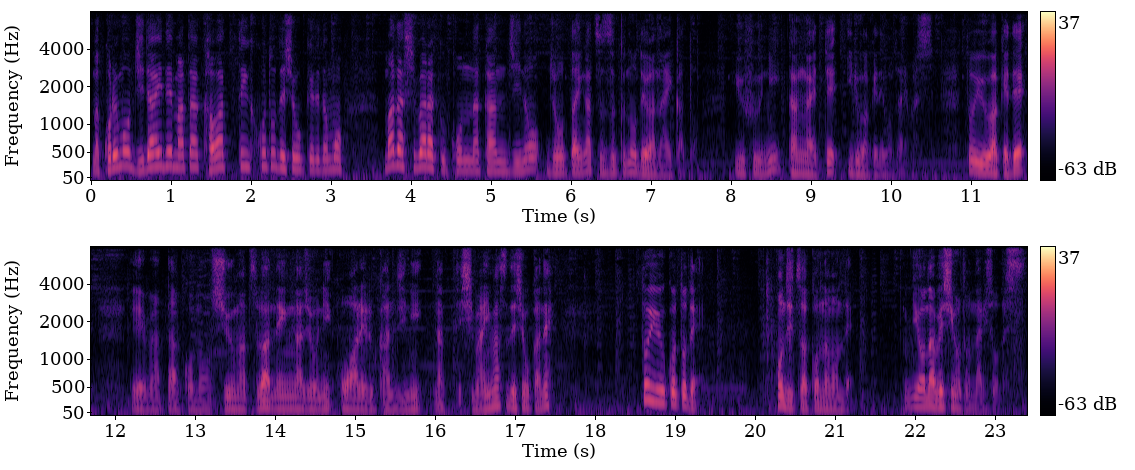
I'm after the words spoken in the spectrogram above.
まあ、これも時代でまた変わっていくことでしょうけれどもまだしばらくこんな感じの状態が続くのではないかと。いうふうに考えているわけでございます。というわけで、えー、またこの週末は年賀状に追われる感じになってしまいますでしょうかね。ということで本日はこんなもんで夜鍋仕事になりそうです。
